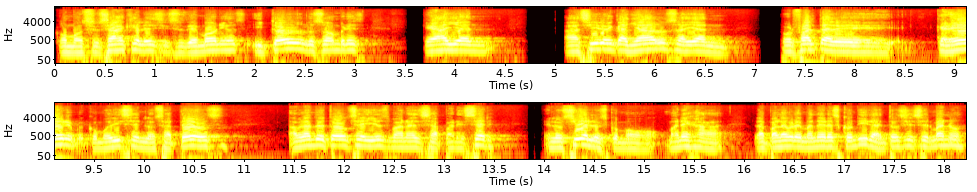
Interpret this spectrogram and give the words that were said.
como sus ángeles y sus demonios, y todos los hombres que hayan han sido engañados, hayan, por falta de creer, como dicen los ateos, hablando de todos ellos, van a desaparecer en los cielos, como maneja la palabra de manera escondida. Entonces, hermano,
